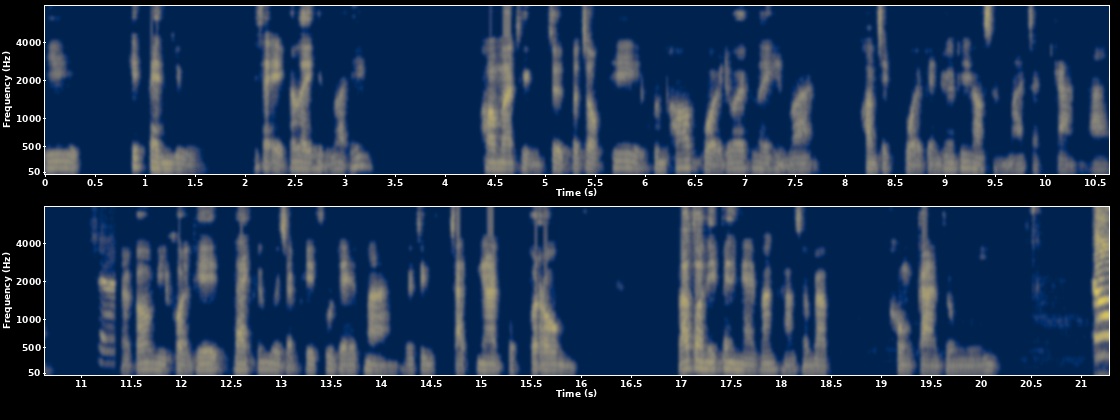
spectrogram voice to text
ที่ที่เป็นอยู่พี่เจเอกก็เลยเห็นว่าเอ๊ะพอมาถึงจุดประจบที่คุณพ่อป่วยด้วยก็เลยเห็นว่า ความเจ็บป่วยเป็นเรื่องที่เราสามารถจัดการได้แล้วก็มีคนที่ได้เครื่องมือจาก Peaceful d a t มาก็จึงจัดงานอบรม แล้วตอนนี้เป็นยังไงบ้างคะสำหรับโครงการตรงนี้ ก็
